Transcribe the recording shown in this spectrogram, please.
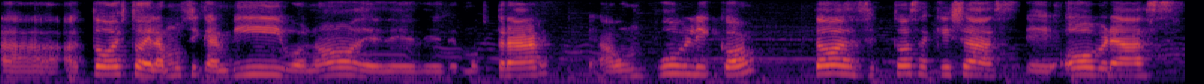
a, todo esto de la música en vivo, ¿no? De, mostrar a un público todas, todas aquellas eh, obras,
